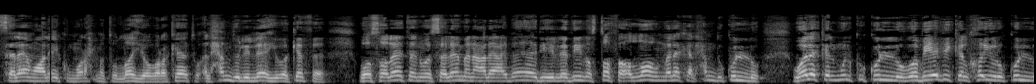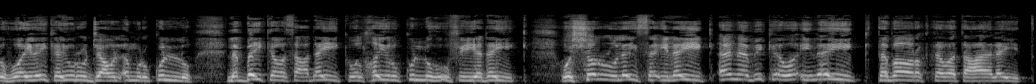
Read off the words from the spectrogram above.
السلام عليكم ورحمة الله وبركاته. الحمد لله وكفى. وصلاة وسلاما على عباده الذين اصطفى. اللهم لك الحمد كله ولك الملك كله وبيدك الخير كله وإليك يرجع الأمر كله. لبيك وسعديك والخير كله في يديك. والشر ليس إليك أنا بك وإليك تباركت وتعاليت.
